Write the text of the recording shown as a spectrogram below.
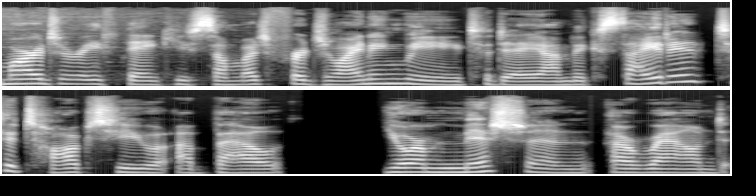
Marjorie, thank you so much for joining me today. I'm excited to talk to you about your mission around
